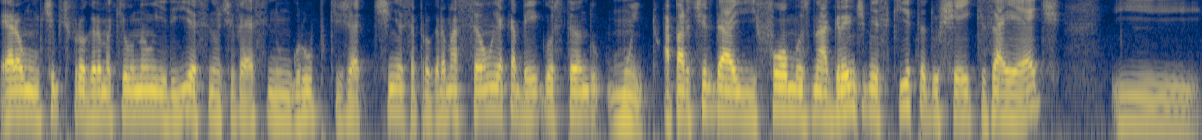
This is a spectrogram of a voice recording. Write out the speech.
Era um tipo de programa que eu não iria se não tivesse num grupo que já tinha essa programação e acabei gostando muito. A partir daí fomos na grande mesquita do Sheikh Zayed, e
